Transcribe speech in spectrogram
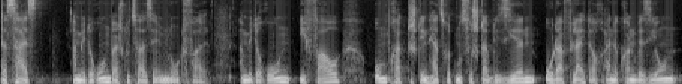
Das heißt, Amidoron beispielsweise im Notfall. Amidoron, IV, um praktisch den Herzrhythmus zu stabilisieren oder vielleicht auch eine Konversion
